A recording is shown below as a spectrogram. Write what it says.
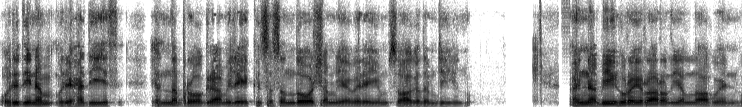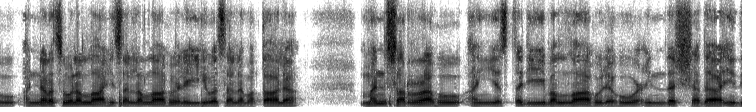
ഒരു ദിനം ഒരു ഹദീസ് എന്ന പ്രോഗ്രാമിലേക്ക് സസന്തോഷം ഏവരെയും സ്വാഗതം ചെയ്യുന്നു عن أبي هريرة رضي الله عنه أن رسول الله صلى الله عليه وسلم قال من سره أن يستجيب الله له عند الشدائد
